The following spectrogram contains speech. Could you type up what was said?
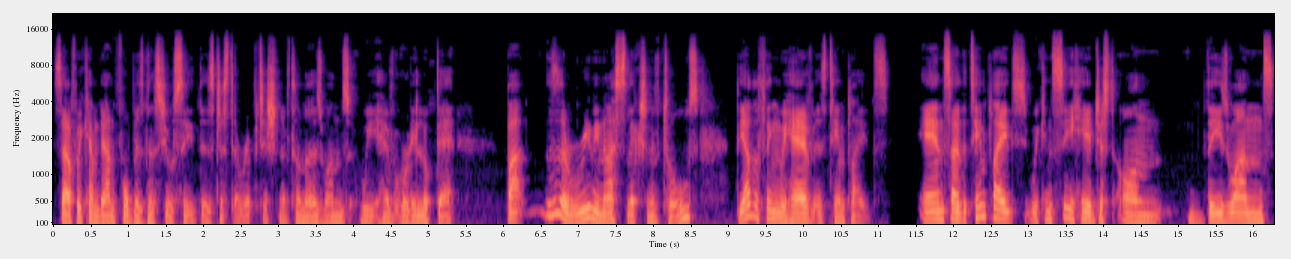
So if we come down for business, you'll see there's just a repetition of some of those ones we have already looked at. But this is a really nice selection of tools. The other thing we have is templates. And so the templates we can see here just on these ones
